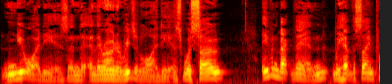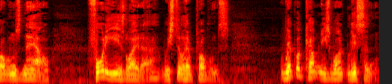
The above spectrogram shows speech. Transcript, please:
new ideas and and their own original ideas were so even back then we have the same problems now. 40 years later we still have problems. Record companies won't listen.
